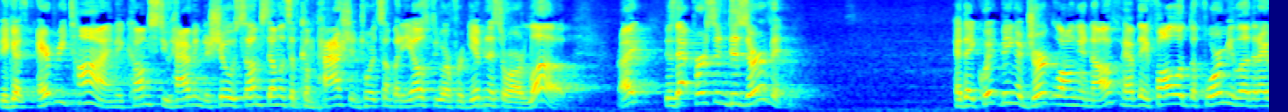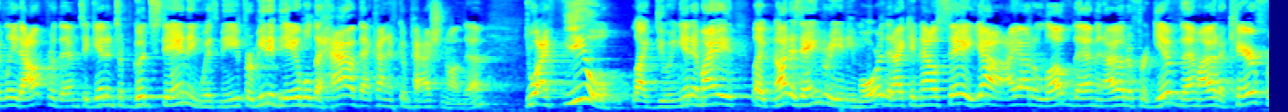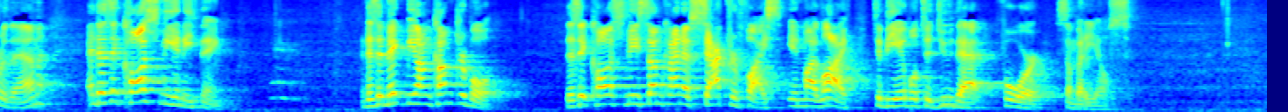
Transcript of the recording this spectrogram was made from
Because every time it comes to having to show some semblance of compassion towards somebody else through our forgiveness or our love, right? Does that person deserve it? Have they quit being a jerk long enough? Have they followed the formula that I've laid out for them to get into good standing with me, for me to be able to have that kind of compassion on them? Do I feel like doing it? Am I like not as angry anymore that I can now say, yeah, I ought to love them and I ought to forgive them, I ought to care for them? And does it cost me anything? Does it make me uncomfortable? Does it cost me some kind of sacrifice in my life to be able to do that for somebody else?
